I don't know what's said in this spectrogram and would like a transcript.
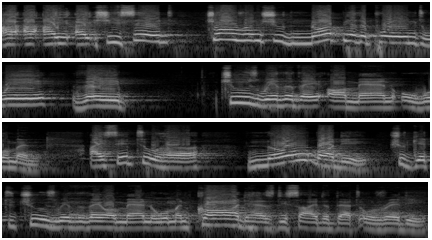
I, I, I, she said, children should not be at the point where they choose whether they are man or woman. I said to her, nobody should get to choose whether they are man or woman. God has decided that already.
